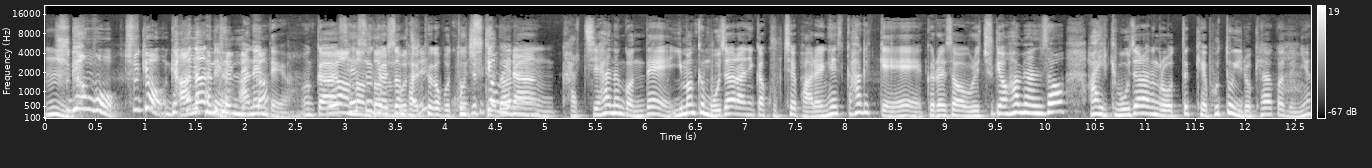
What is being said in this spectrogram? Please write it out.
음. 추경호, 추경 이게 안 하면 안 한대요. 안 한대요. 왜 그러니까 안 세수 결선 거지? 발표가 보통 추경이랑. 같이 하는 건데 이만큼 모자라니까 국채 발행할게. 그래서 우리 추경하면서 아 이렇게 모자라는 걸 어떻게 보통 이렇게 하거든요.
